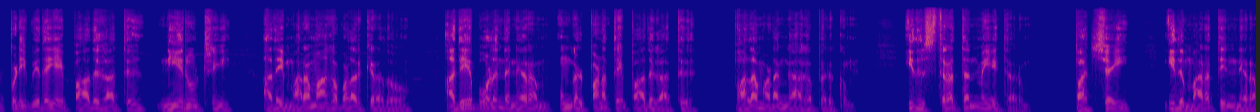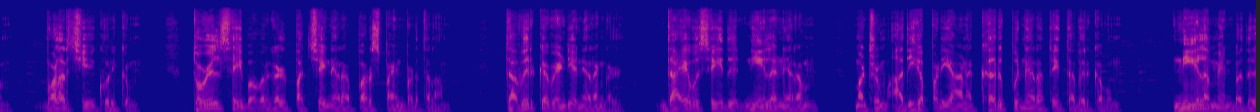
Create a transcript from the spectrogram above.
எப்படி விதையை பாதுகாத்து நீரூற்றி அதை மரமாக வளர்க்கிறதோ அதே போல இந்த நிறம் உங்கள் பணத்தை பாதுகாத்து பல மடங்காக பெருக்கும். இது ஸ்திரத்தன்மையை தரும். பச்சை இது மரத்தின் நிறம் வளர்ச்சியை குறிக்கும். தொழில் செய்பவர்கள் பச்சை நிற பர்ஸ் பயன்படுத்தலாம். தவிர்க்க வேண்டிய நிறங்கள் தயவு செய்து நீல நிறம் மற்றும் அதிகப்படியான கருப்பு நிறத்தை தவிர்க்கவும். நீளம் என்பது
